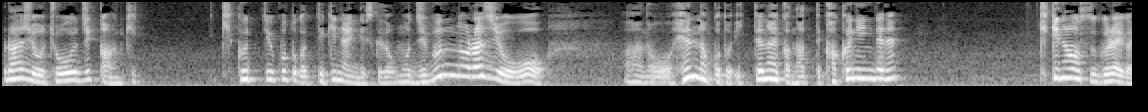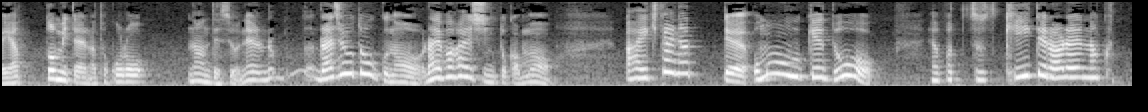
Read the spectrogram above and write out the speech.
ラジオ長時間聞く聞くっていうことができないんですけどもう自分のラジオをあの変なこと言ってないかなって確認でね聞き直すぐらいがやっとみたいなところなんですよねラジオトークのライブ配信とかもあ行きたいなって思うけどやっぱ聞いてられなくって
